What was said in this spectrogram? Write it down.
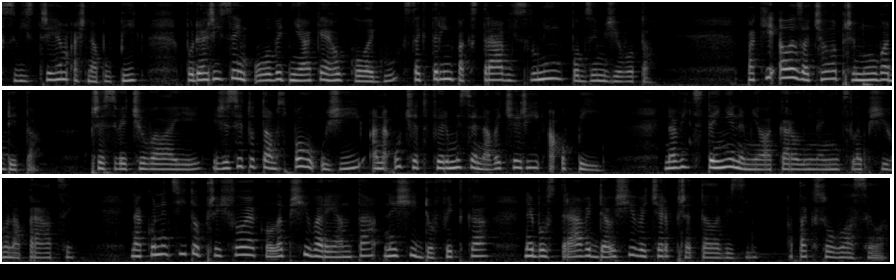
s výstřihem až na pupík, podaří se jim ulovit nějakého kolegu, se kterým pak stráví sluný podzim života. Pak ji ale začala přemlouvat Dita – Přesvědčovala ji, že si to tam spolu užijí a na účet firmy se navečeří a opíjí. Navíc stejně neměla Karolína nic lepšího na práci. Nakonec jí to přišlo jako lepší varianta, než jít do fitka nebo strávit další večer před televizí. A tak souhlasila.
